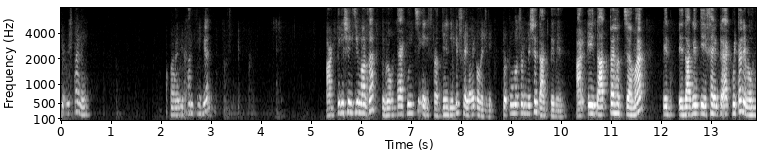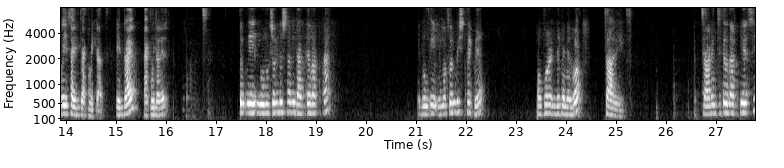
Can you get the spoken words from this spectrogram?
এখানে এখান থেকে আটত্রিশ ইঞ্চি মাজা এবং এক ইঞ্চি এক্সট্রা দুই দিকে সেলাই করে দিবেন তো উনচল্লিশে দাগ দেবেন। আর এই দাগটাই হচ্ছে আমার এই দাগের এই সাইডটা এক মিটার এবং এই সাইডটা এক মিটার এটাই এক মিটারের তো এই উনচল্লিশ আমি দাগ দেবো একটা এবং এই উনচল্লিশ থেকে ওপরের দিকে নেব চার ইঞ্চি চার ইঞ্চিতেও দাগ দিয়েছি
